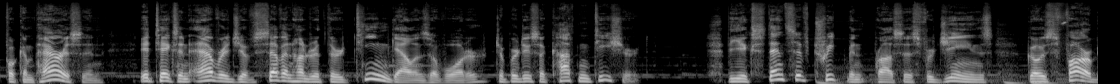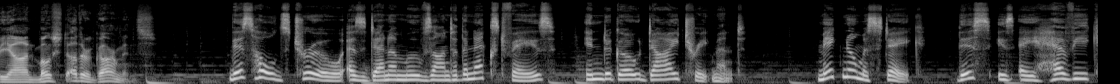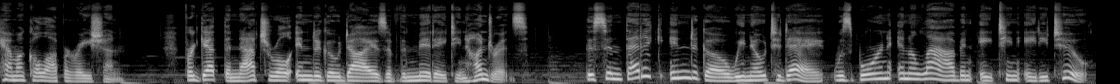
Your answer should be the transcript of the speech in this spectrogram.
For comparison, it takes an average of 713 gallons of water to produce a cotton t shirt. The extensive treatment process for jeans goes far beyond most other garments. This holds true as denim moves on to the next phase indigo dye treatment. Make no mistake, this is a heavy chemical operation. Forget the natural indigo dyes of the mid 1800s. The synthetic indigo we know today was born in a lab in 1882,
